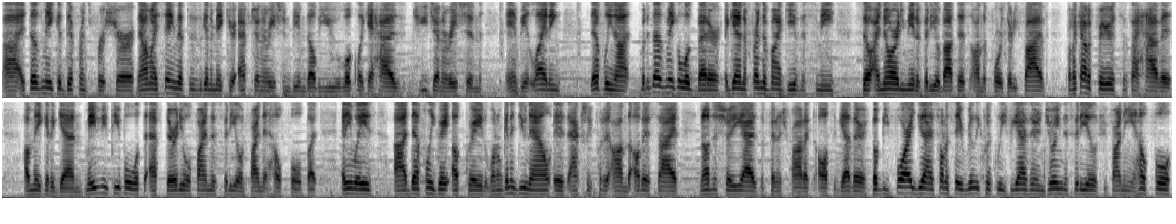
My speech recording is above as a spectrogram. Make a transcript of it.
uh, it does make a difference for sure. Now, am I saying that this is going to make your F generation BMW look like it has G generation ambient lighting? Definitely not, but it does make it look better. Again, a friend of mine gave this to me, so I know I already made a video about this on the 435, but I kind of figured since I have it, I'll make it again. Maybe people with the F30 will find this video and find it helpful, but anyways, uh, definitely great upgrade. What I'm to do now is actually put it on the other side, and I'll just show you guys the finished product all together. But before I do, I just want to say really quickly, if you guys are enjoying this video, if you're finding it helpful,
